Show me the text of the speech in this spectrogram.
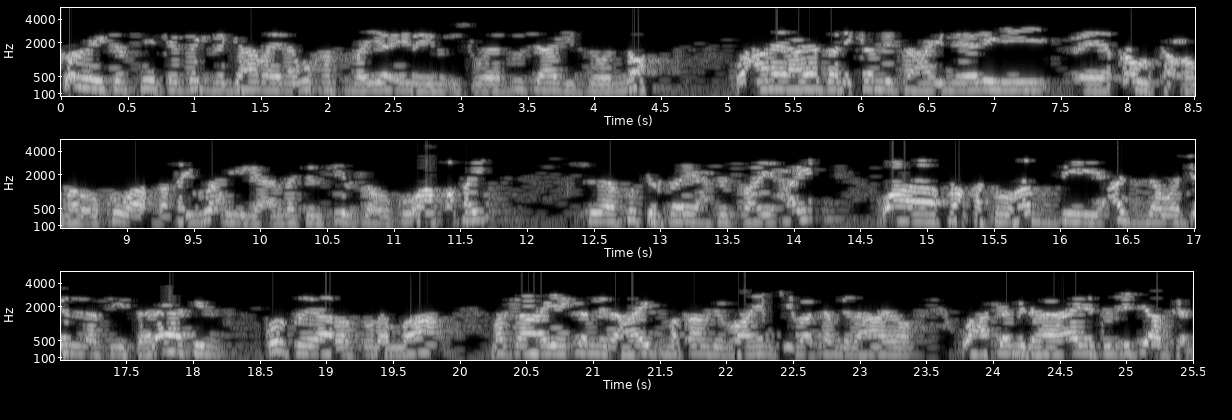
Kollay tafsiirka degdegaha baynagu khasbaya inaynu iswada dusaagi doonno waxaanay aayaddani ka mid tahay meelihii qowlka cumar uu ku waafaqay waxyiga amba tansiilka uu ku waafaqay. Sida ku jirta fi صaxiixayn waafaqtu rabbii caza wajala fi halaatin qultu ya rasuula allah markaa ayay ka mid ahayd maqaam ibraahimkii baa ka mid ahaayo waxaa ka mid ahaa aayat xijaabkan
